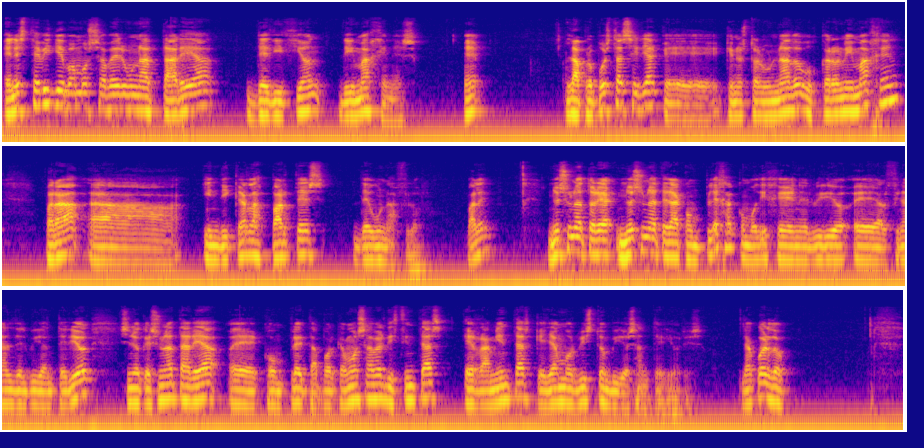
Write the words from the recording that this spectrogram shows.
en este vídeo vamos a ver una tarea de edición de imágenes. ¿eh? La propuesta sería que, nuestro alumnado buscara una imagen para ah, indicar las partes de una flor. ¿Vale? No es una tarea, no es una tarea compleja, como dije en el vídeo eh, al final del vídeo anterior, sino que es una tarea eh, completa, porque vamos a ver distintas herramientas que ya hemos visto en vídeos anteriores. ¿De acuerdo?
